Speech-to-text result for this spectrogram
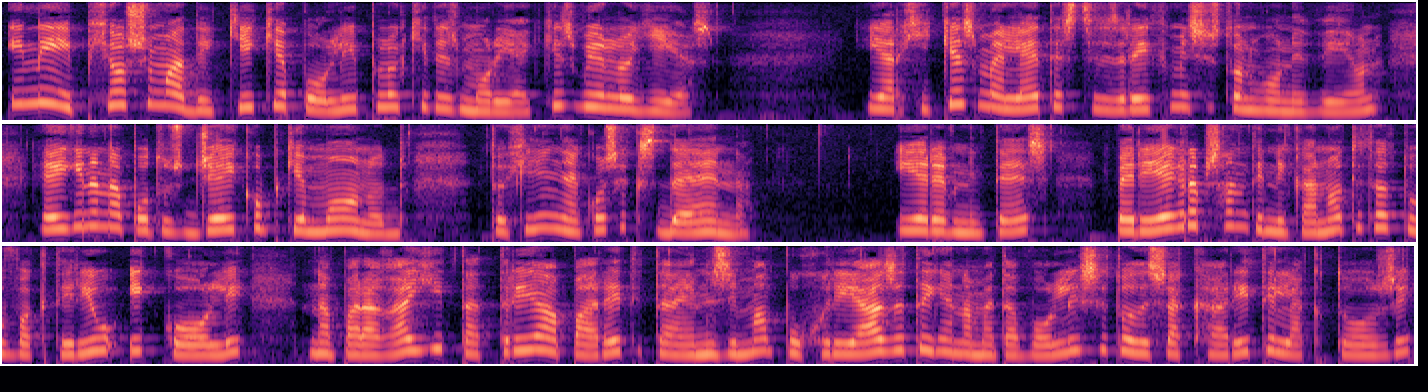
είναι οι πιο σημαντικοί και πολύπλοκοι της μοριακής βιολογίας. Οι αρχικές μελέτες της ρύθμισης των γονιδίων έγιναν από τους Jacob και Monod το 1961. Οι ερευνητές περιέγραψαν την ικανότητα του βακτηρίου E. coli να παραγάγει τα τρία απαραίτητα ένζημα που χρειάζεται για να μεταβολήσει το δισακχαρίτη λακτόζη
